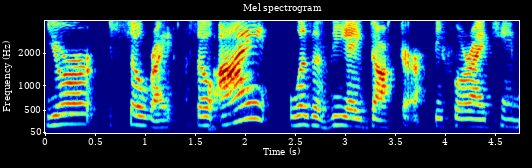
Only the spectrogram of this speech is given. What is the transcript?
You're so right. So I was a VA doctor before I came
